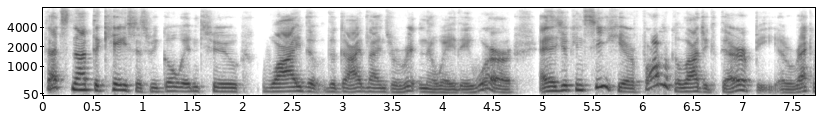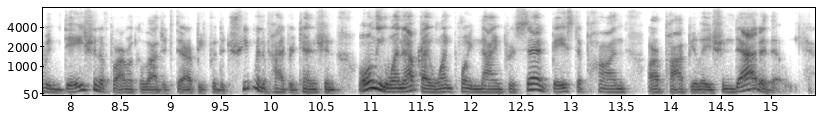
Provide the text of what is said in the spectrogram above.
That's not the case as we go into why the, the guidelines were written the way they were. And as you can see here, pharmacologic therapy, a recommendation of pharmacologic therapy for the treatment of hypertension only went up by 1.9% based upon our population data that we have.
